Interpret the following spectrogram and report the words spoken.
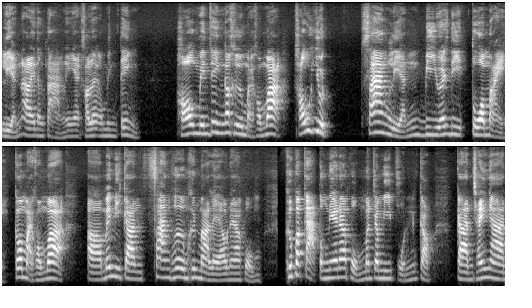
เหรียญอะไรต่างๆเนี่ยเขาเรียกว่ามินติ้งเฮามินติ้งก็คือหมายความว่าเขาหยุดสร้างเหรียญ BUSD ตัวใหม่ ก็หมายความว่าไม่มีการสร้างเพิ่มขึ้นมาแล้วนะครับผมคือประกาศตรงนี้นะผมมันจะมีผลกับการใช้งาน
